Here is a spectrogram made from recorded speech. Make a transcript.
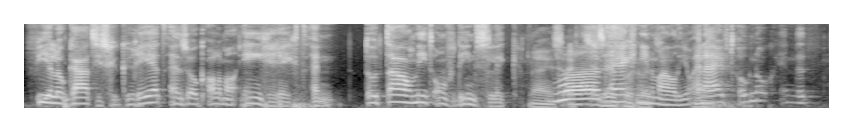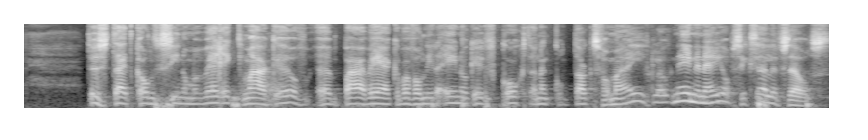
vier locaties gecureerd en ze ook allemaal ingericht. En totaal niet onverdienstelijk. Nee, is echt, Dat is echt niet normaal, die jongen. En hij heeft ook nog in de tussentijd kans gezien om een werk te maken. Of een paar werken waarvan hij er één ook heeft verkocht aan een contact van mij. Geloof ik. Nee, nee, nee, op zichzelf zelfs.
